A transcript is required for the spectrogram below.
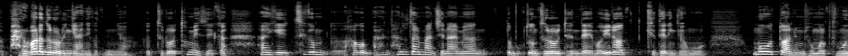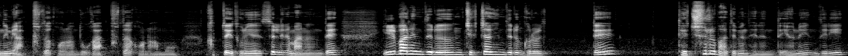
그 바로바로 들어오는 게 아니거든요. 그 들어올 텀이 있으니까 아 이게 세금 하고 한 한두 달만 지나면 또 목돈 들어올 텐데 뭐 이렇게 되는 경우 뭐 또 아니면 정말 부모님이 아프다거나 누가 아프다거나 뭐 갑자기 돈이 쓸 일이 많은데 일반인들은 직장인들은 그럴 때 대출을 받으면 되는데 연예인들이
